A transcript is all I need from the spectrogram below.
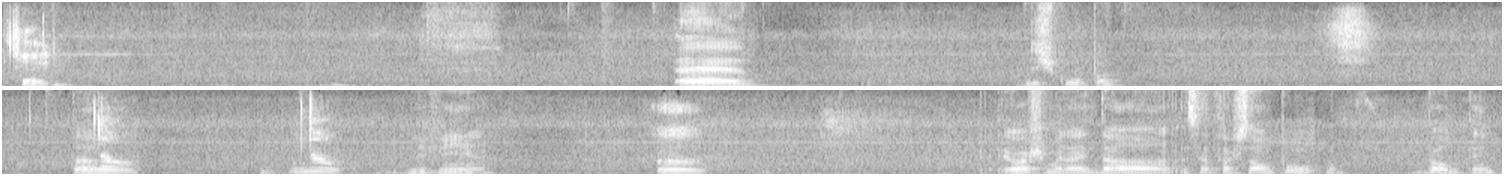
Quê? É. Desculpa. Tá? Não. Não. Livinha, Hum. eu acho melhor dar, se afastar um pouco. Dar um tempo.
